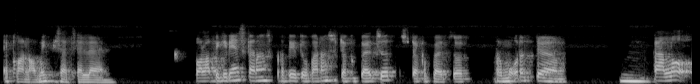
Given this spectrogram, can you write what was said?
ekonomi bisa jalan. Pola pikirnya sekarang seperti itu karena sudah kebacut, sudah kebacut remuk redam. Hmm. Kalau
